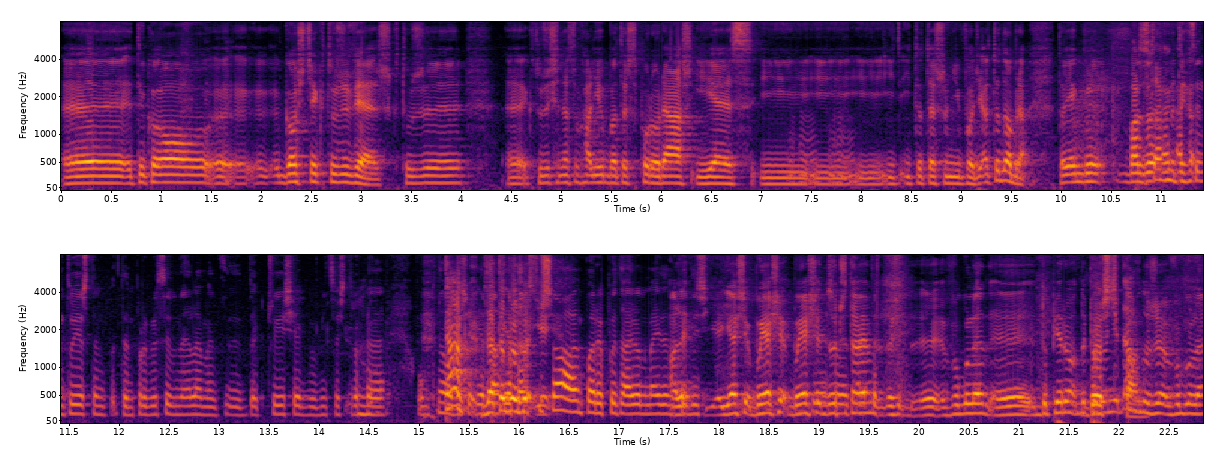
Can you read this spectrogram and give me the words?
e, tylko e, goście, którzy wiesz, którzy E, którzy się nasłuchali chyba też sporo Rush i Yes i, mhm, i, mhm. i, i, i, to też u nich wchodzi. Ale to dobra, to jakby... Bardzo akcentujesz tych... ten, ten progresywny element, tak czuję się jakby mi coś trochę umknęło. Tak, ja, dlatego, ja, że... słyszałem parę płyt Iron Maiden ale kiedyś. Ja się, bo ja się, bo ja się Wiesz, doczytałem to... E, w ogóle e, dopiero, dopiero niedawno, pan. że w ogóle,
